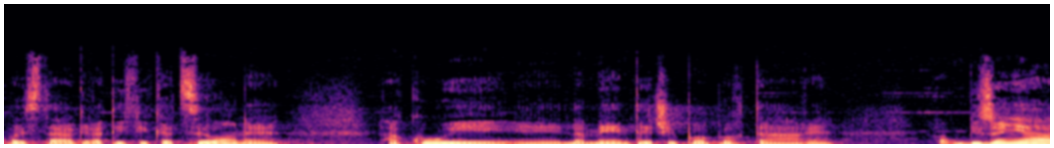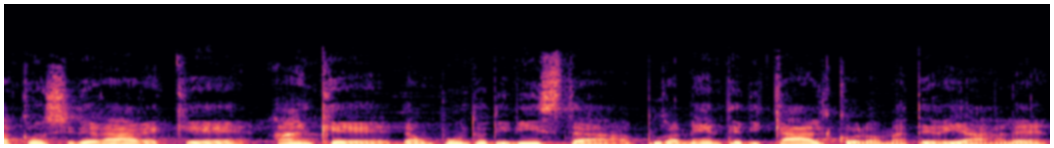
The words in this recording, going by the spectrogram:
questa gratificazione a cui eh, la mente ci può portare. Bisogna considerare che anche da un punto di vista puramente di calcolo materiale,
